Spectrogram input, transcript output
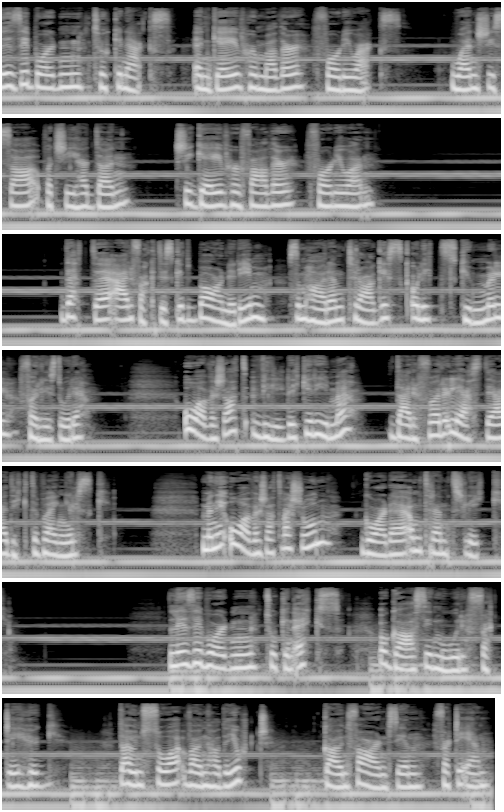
Lizzie Borden took an axe and gave her mother forty whacks. When she saw what she had done, she gave her father forty-one. Dette er faktisk et barnerim som har en tragisk og litt skummel forhistorie. Oversatt vil det ikke rime, derfor leste jeg diktet på engelsk. Men i oversatt versjon går det omtrent slik. Lizzie Borden tok en øks og ga sin mor 40 hugg. Da hun så hva hun hadde gjort, ga hun faren sin 41.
